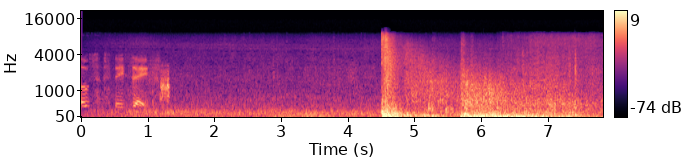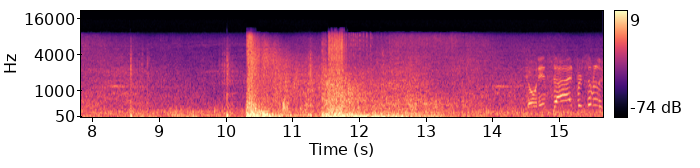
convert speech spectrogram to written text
close. Stay safe. Going inside for some loot.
